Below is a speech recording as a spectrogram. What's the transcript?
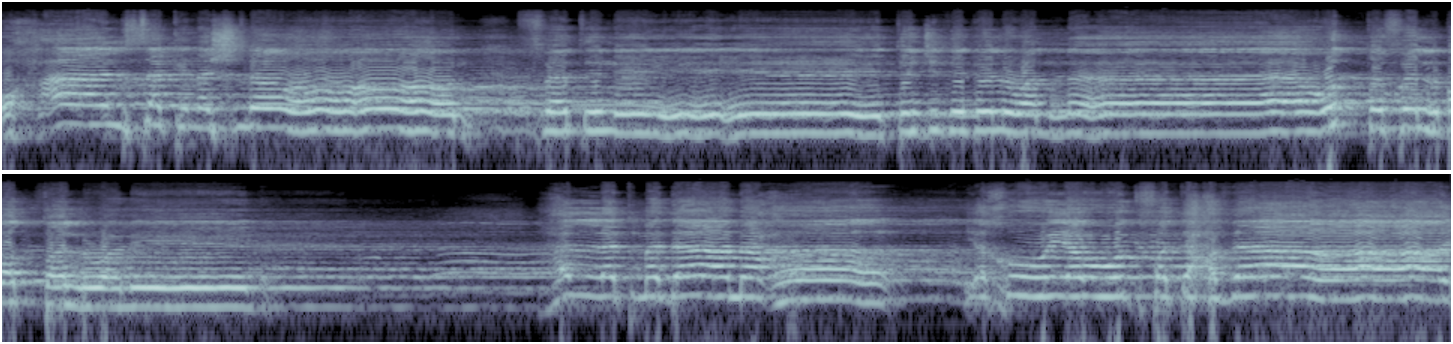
وحال سكنة شلون فتني تجذب الونة والطفل بطل ونين هلت مدامعها يا خويا وقفت حذاي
